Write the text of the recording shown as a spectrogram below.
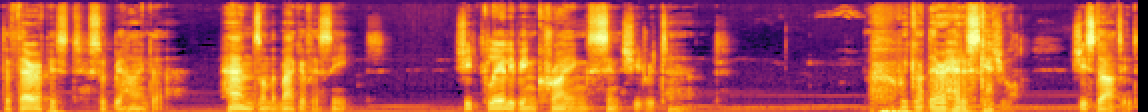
The therapist stood behind her, hands on the back of her seat. She'd clearly been crying since she'd returned. We got there ahead of schedule, she started,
